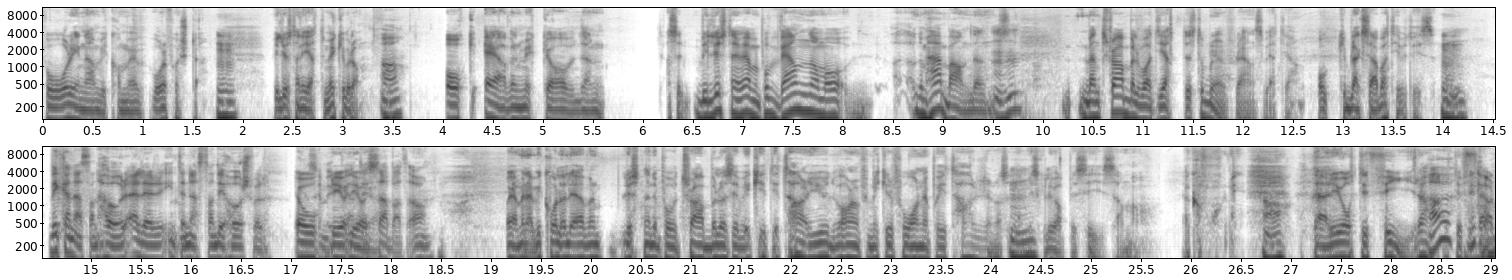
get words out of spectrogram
två år innan vi kom med vår första. Mm. Vi lyssnade jättemycket på dem. Och även mycket av den... Alltså, vi lyssnade ju även på Venom och de här banden. Men Trouble var ett jättestor influens, vet jag. Och Black Sabbath givetvis. Det kan nästan höra, eller inte nästan, det hörs väl? Jo, det- mycket det att gör jag. Sabbath. Ja. Och jag menar, vi kollade även, lyssnade på Trouble och såg vilket gitarrljud, vad har de för mikrofoner på gitarren och sådär. Vi skulle ju ha precis samma. Jag kommer ihåg det. Ja. Det här är ju 84, Ja, det är 85. klart.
